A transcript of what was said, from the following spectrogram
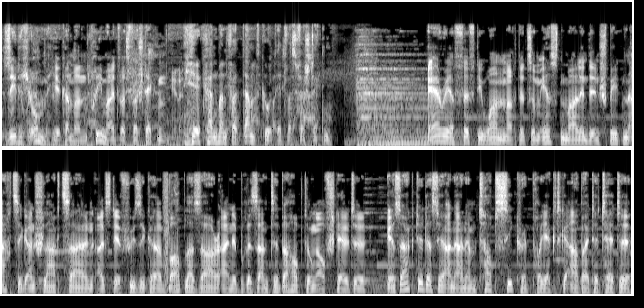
Sieh dich um, hier kann man prima etwas verstecken. Hier kann man verdammt gut etwas verstecken. Area 51 machte zum ersten Mal in den späten 80ern Schlagzeilen, als der Physiker Bob Lazar eine brisante Behauptung aufstellte. Er sagte, dass er an einem Top-Secret-Projekt gearbeitet hätte,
